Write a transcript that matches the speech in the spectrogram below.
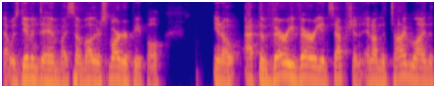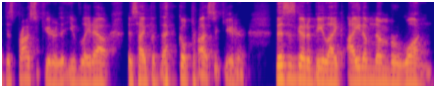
that was given to him by some other smarter people you know, at the very, very inception and on the timeline that this prosecutor that you've laid out, this hypothetical prosecutor, this is going to be like item number one,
